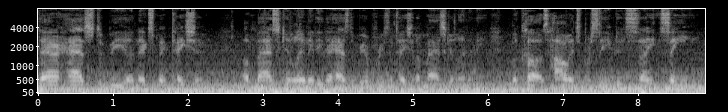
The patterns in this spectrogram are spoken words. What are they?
there has to be an expectation of masculinity. There has to be a presentation of masculinity because how it's perceived and seen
